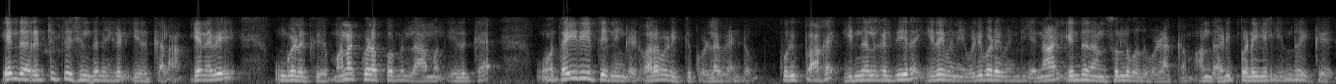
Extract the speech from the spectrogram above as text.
என்ற இரட்டித்த சிந்தனைகள் இருக்கலாம். எனவே உங்களுக்கு மனக்குழப்பம் இல்லாமல் இருக்க தைரியத்தை நீங்கள் வரவழைத்துக் கொள்ள வேண்டும். குறிப்பாக இன்னல்கள் தீர இறைவனை வழிபட வேண்டிய நாள் என்று நான் சொல்லுவது வழக்கம். அந்த அடிப்படையில் இன்றைக்கு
